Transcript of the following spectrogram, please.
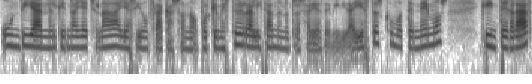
un día en el que no haya hecho nada haya sido un fracaso, no, porque me estoy realizando en otras áreas de mi vida. Y esto es como tenemos que integrar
